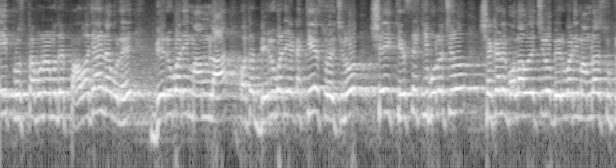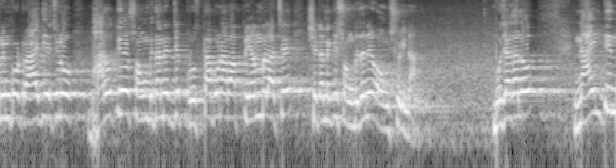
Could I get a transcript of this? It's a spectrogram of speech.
এই প্রস্তাবনার মধ্যে পাওয়া যায় না বলে বেরুবাড়ি মামলা, অর্থাৎ বেরুবাড়ি একটা কেস হয়েছিল, সেই কেসে কি বলেছিল? সেখানে বলা হয়েছিল বেরুবাড়ি মামলায় সুপ্রিম কোর্ট রায় দিয়েছিল, ভারতীয় সংবিধানের যে প্রস্তাবনা বা প্রিয়াম্বেল আছে, সেটা নাকি সংবিধানের অংশই না। বোঝা গেল নাইনটিন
